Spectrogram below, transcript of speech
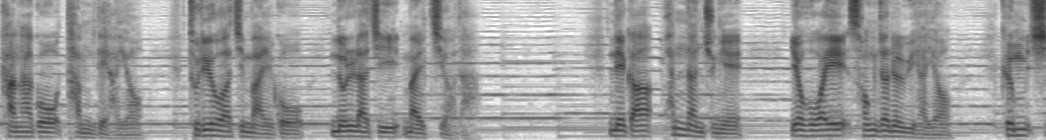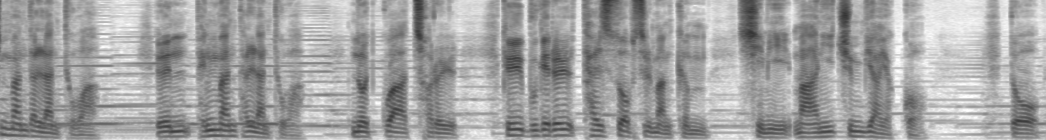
강하고 담대하여 두려워하지 말고 놀라지 말지어다. 내가 환난 중에 여호와의 성전을 위하여 금 10만 달란트와 은 100만 달란트와 놋과 철을 그 무게를 달 수 없을 만큼 심히 많이 준비하였고 또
